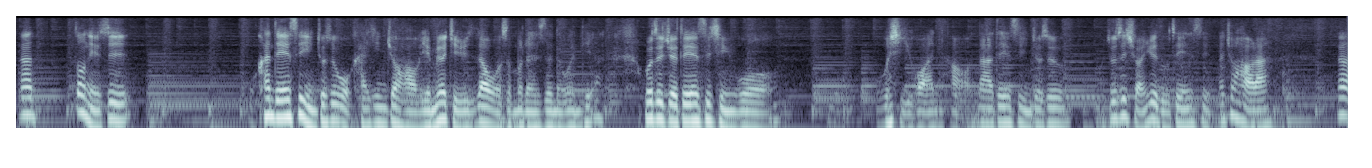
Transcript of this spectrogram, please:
那重点是。我看这件事情就是我开心就好，也没有解决到我什么人生的问题啊。我只觉得这件事情我我喜欢，好，那这件事情就是我就是喜欢阅读这件事，那就好啦。那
